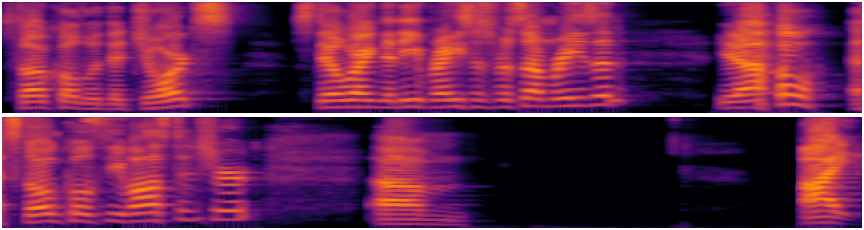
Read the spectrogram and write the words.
Stone Cold with the jorts, still wearing the knee braces for some reason. You know, a Stone Cold Steve Austin shirt. Um, I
